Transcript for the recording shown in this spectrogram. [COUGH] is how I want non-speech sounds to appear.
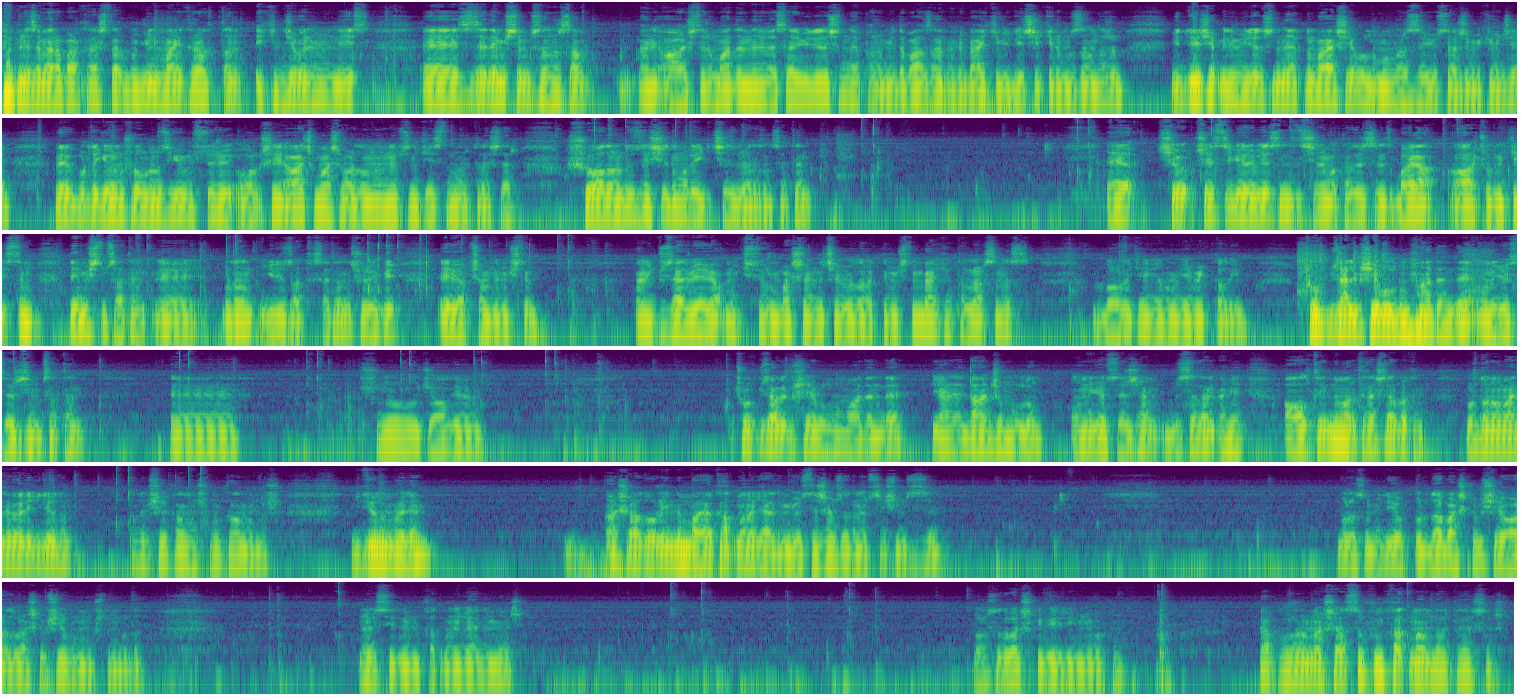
Hepinize merhaba arkadaşlar. Bugün Minecraft'tan ikinci bölümündeyiz. Ee, size demiştim sanırsam hani ağaçları, madenleri vesaire video dışında yaparım ya da bazen hani belki video çekerim hızlandırırım. Video çekmedim. Video dışında yaptığım bayağı şey buldum. Onları size göstereceğim ilk önce. Ve burada görmüş olduğunuz gibi bir sürü şey ağaç maaç vardı. Onların hepsini kestim arkadaşlar. Şu alanı düzleştirdim. Oraya gideceğiz birazdan zaten. Ee, şu chest'i görebilirsiniz içine bakabilirsiniz. Bayağı ağaç onu kestim. Demiştim zaten ee, buradan gidiyoruz artık zaten şuraya bir ev yapacağım demiştim. Hani güzel bir ev yapmak istiyorum başlangıç evi olarak demiştim. Belki hatırlarsınız. Buradayken yanıma yemek de alayım. Çok güzel bir şey buldum [LAUGHS] madende. Onu göstereceğim zaten. Ee, şu yavucu al ya. Çok güzel bir şey buldum madende. Yani dungeon buldum. Onu göstereceğim. Biz zaten hani 6 indim arkadaşlar bakın. Burada normalde böyle gidiyordum. Burada bir şey kalmış mı kalmamış. Gidiyordum böyle. Aşağı doğru indim bayağı katmana geldim. Göstereceğim zaten hepsini şimdi size. Burası mıydı? Yok. Burada başka bir şey vardı. Başka bir şey bulmuştum burada. Neresiydi benim katmana geldiğim yer? Burası da başka bir yeriymiş bakın. Ya buranın aşağısı full katmandı arkadaşlar.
